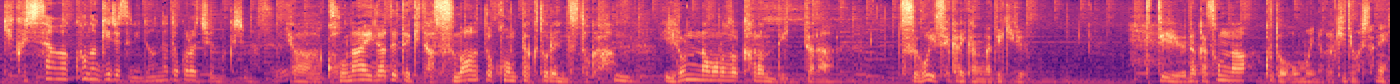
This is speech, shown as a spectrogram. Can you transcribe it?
菊池さんはこの技術にどんなところ注目します？いやこの間出てきたスマートコンタクトレンズとか、うん、いろんなものと絡んでいったらすごい世界観ができるっていうなんかそんなことを思いながら聞いてましたね。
